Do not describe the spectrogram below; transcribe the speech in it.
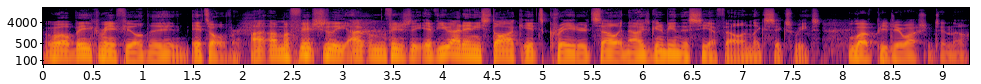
well, Baker Mayfield, uh, it's over. I, I'm officially, I'm officially. If you had any stock, it's cratered. Sell it now. He's going to be in the CFL in like six weeks. Love PJ Washington though.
